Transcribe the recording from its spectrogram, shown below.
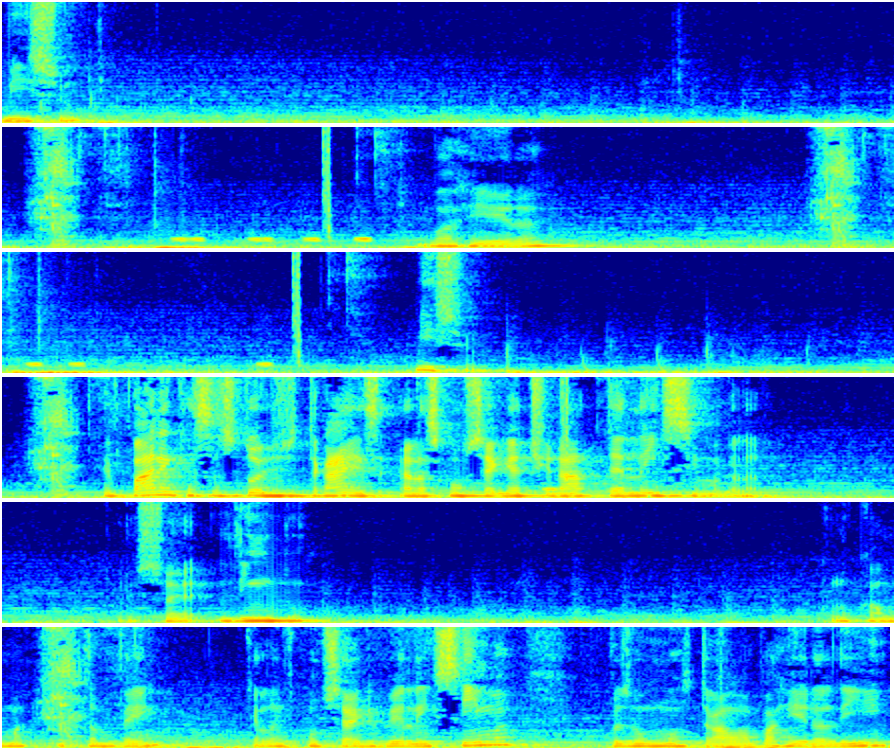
míssil. Barreira. Míssil. Reparem que essas torres de trás, elas conseguem atirar até lá em cima, galera. Isso é lindo. Vou colocar uma aqui também, que ela consegue ver lá em cima. Depois eu vou mostrar uma barreira ali,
